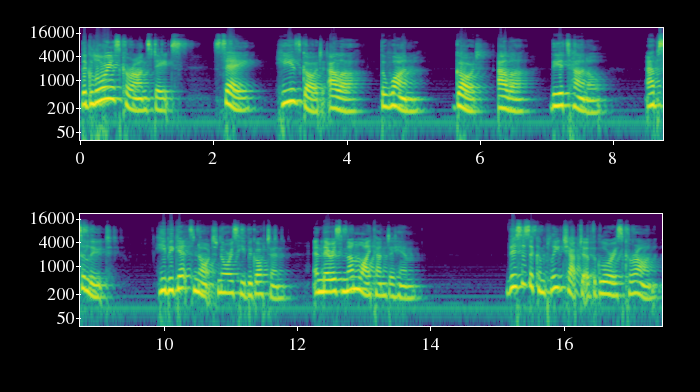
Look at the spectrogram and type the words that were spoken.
The glorious Quran states, Say, He is God, Allah, the One, God, Allah, the Eternal, Absolute. He begets not, nor is he begotten, and there is none like unto him. This is a complete chapter of the glorious Quran.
